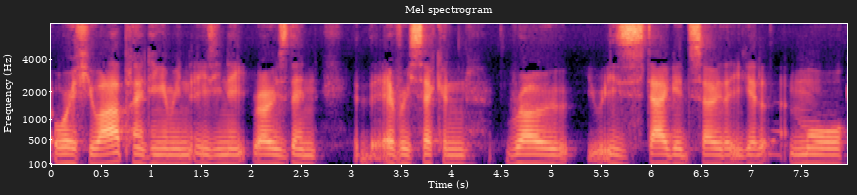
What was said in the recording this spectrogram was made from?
or if you are planting them in easy, neat rows, then every second row is staggered so that you get more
